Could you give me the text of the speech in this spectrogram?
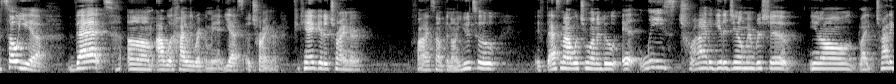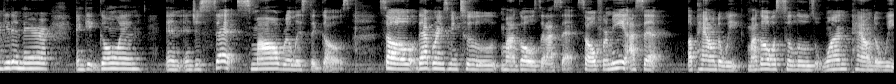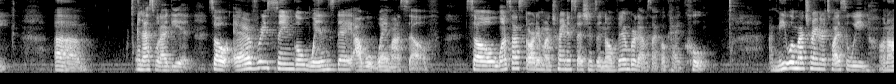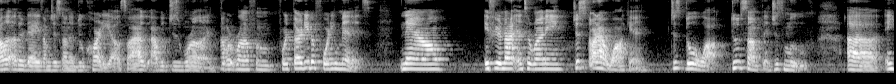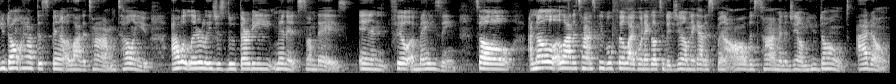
so yeah, that um, I would highly recommend. Yes, a trainer. If you can't get a trainer, find something on YouTube. If that's not what you want to do, at least try to get a gym membership. You know, like try to get in there and get going and, and just set small realistic goals. So that brings me to my goals that I set. So for me, I set a pound a week. My goal was to lose one pound a week. Um, and that's what I did. So every single Wednesday, I would weigh myself. So once I started my training sessions in November, that was like, okay, cool. I meet with my trainer twice a week. On all the other days, I'm just gonna do cardio. So I, I would just run. I would run from for 30 to 40 minutes. Now, if you're not into running, just start out walking. Just do a walk, do something, just move. Uh, and you don't have to spend a lot of time. I'm telling you, I would literally just do 30 minutes some days and feel amazing. So I know a lot of times people feel like when they go to the gym, they got to spend all this time in the gym. You don't. I don't.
